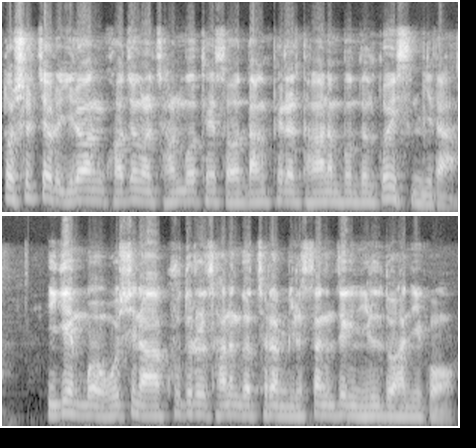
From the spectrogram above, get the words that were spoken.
또 실제로 이러한 과정을 잘못해서 낭패를 당하는 분들도 있습니다. 이게 뭐 옷이나 구두를 사는 것처럼 일상적인 일도 아니고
